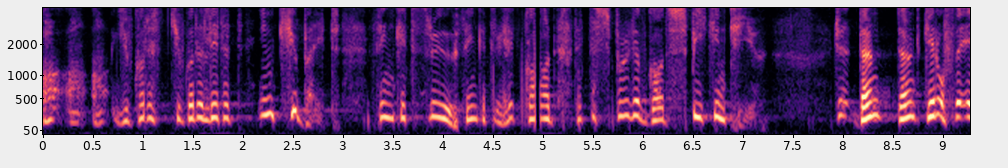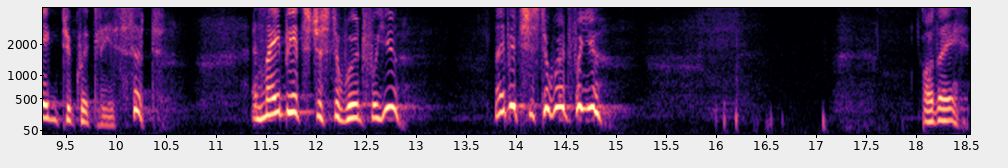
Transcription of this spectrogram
Oh, oh, oh, you've, got to, you've got to let it incubate. Think it through. Think it through. Let God, let the Spirit of God speak into you. Just don't, don't get off the egg too quickly. Sit. And maybe it's just a word for you. Maybe it's just a word for you. Are they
